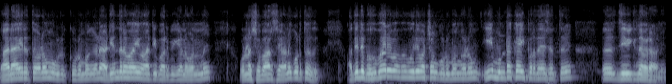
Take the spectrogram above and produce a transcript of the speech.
നാലായിരത്തോളം കുടുംബങ്ങളെ അടിയന്തരമായി മാറ്റിപ്പാർപ്പിക്കണമെന്ന് ഉള്ള ശുപാർശയാണ് കൊടുത്തത്. അതിൽ ബഹുഭൂരി ഭൂരിപക്ഷം കുടുംബങ്ങളും ഈ മുണ്ടക്കൈ പ്രദേശത്ത് ജീവിക്കുന്നവരാണ്.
